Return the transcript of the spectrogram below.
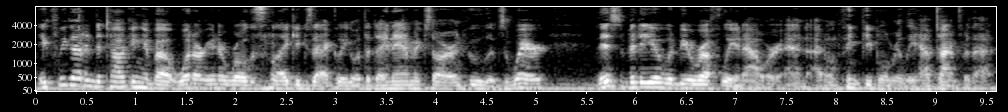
if we got into talking about what our inner world is like exactly, what the dynamics are, and who lives where, this video would be roughly an hour, and I don't think people really have time for that.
